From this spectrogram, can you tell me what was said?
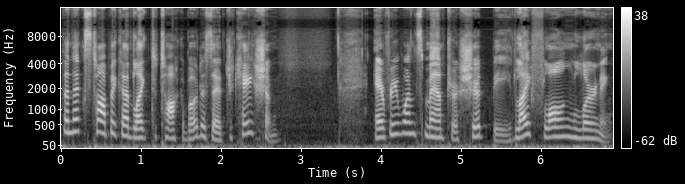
The next topic I'd like to talk about is education. Everyone's mantra should be lifelong learning.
